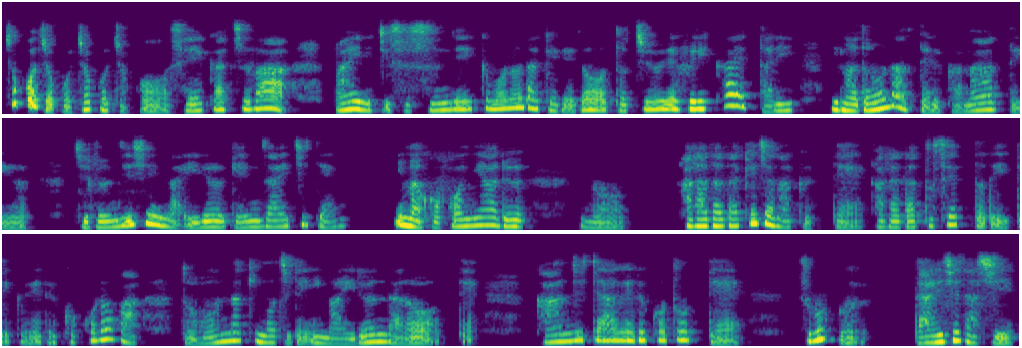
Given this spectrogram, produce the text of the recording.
ちょこちょこちょこちょこ生活は毎日進んでいくものだけれど、途中で振り返ったり、今どうなってるかなっていう自分自身がいる現在地点、今ここにあるの体だけじゃなくって、体とセットでいてくれる心がどんな気持ちで今いるんだろうって感じてあげることってすごく大事だし、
